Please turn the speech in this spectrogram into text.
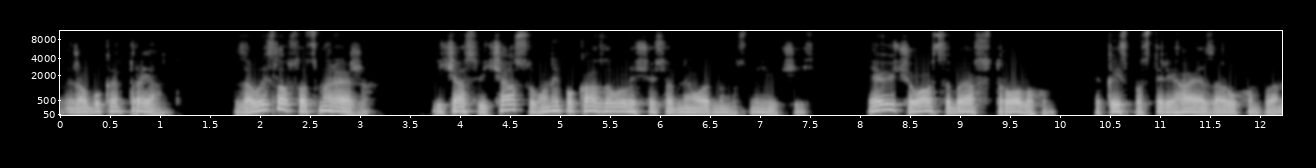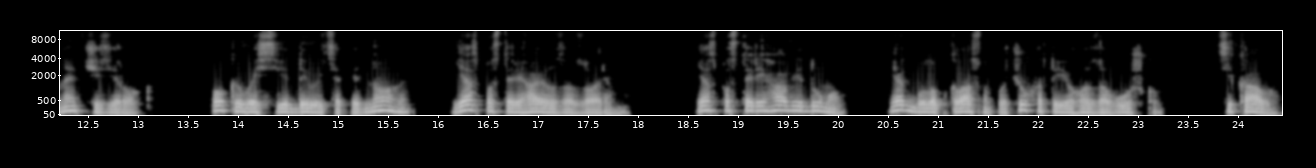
лежав букет троянд. Зависла в соцмережах, і час від часу вони показували щось одне одному, сміючись. Я відчував себе астрологом, який спостерігає за рухом планет чи зірок. Поки весь світ дивиться під ноги, я спостерігаю за зорями. Я спостерігав і думав, як було б класно почухати його за вушком. Цікаво,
